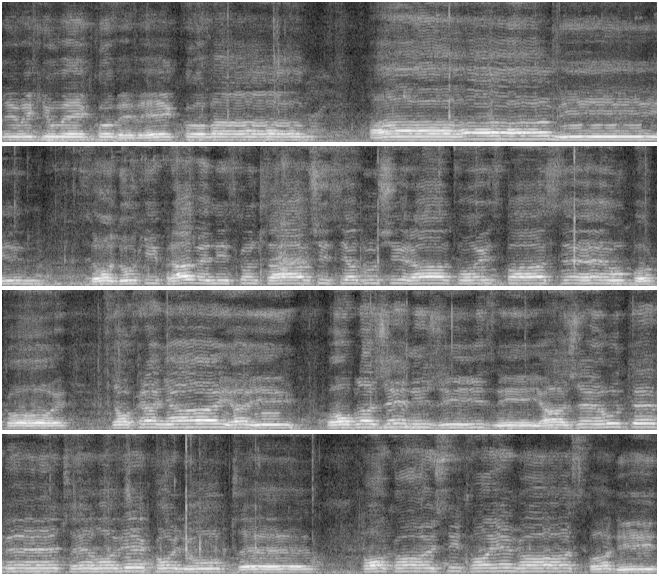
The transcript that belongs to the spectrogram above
i uvijek i u vekove vekova. Amin. So duhi pravedni skončavši si od duši rav tvoj spase u pokoj. Sohranjaja ih oblaženi žizni, jaže u tebe čelovjeko ljubče. Pokoj si tvojem gospodi,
